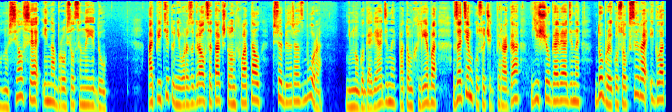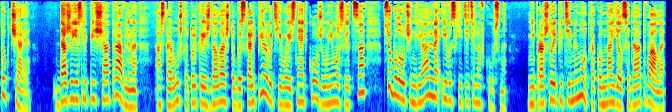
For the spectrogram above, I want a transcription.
Он уселся и набросился на еду. Аппетит у него разыгрался так, что он хватал все без разбора. Немного говядины, потом хлеба, затем кусочек пирога, еще говядины, добрый кусок сыра и глоток чая. Даже если пища отравлена, а старушка только и ждала, чтобы скальпировать его и снять кожу у него с лица, все было очень реально и восхитительно вкусно. Не прошло и пяти минут, как он наелся до отвала.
